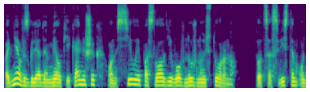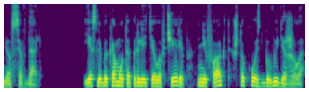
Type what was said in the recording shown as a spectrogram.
Подняв взглядом мелкий камешек, он с силой послал его в нужную сторону. Тот со свистом унесся вдаль. Если бы кому-то прилетело в череп, не факт, что кость бы выдержала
